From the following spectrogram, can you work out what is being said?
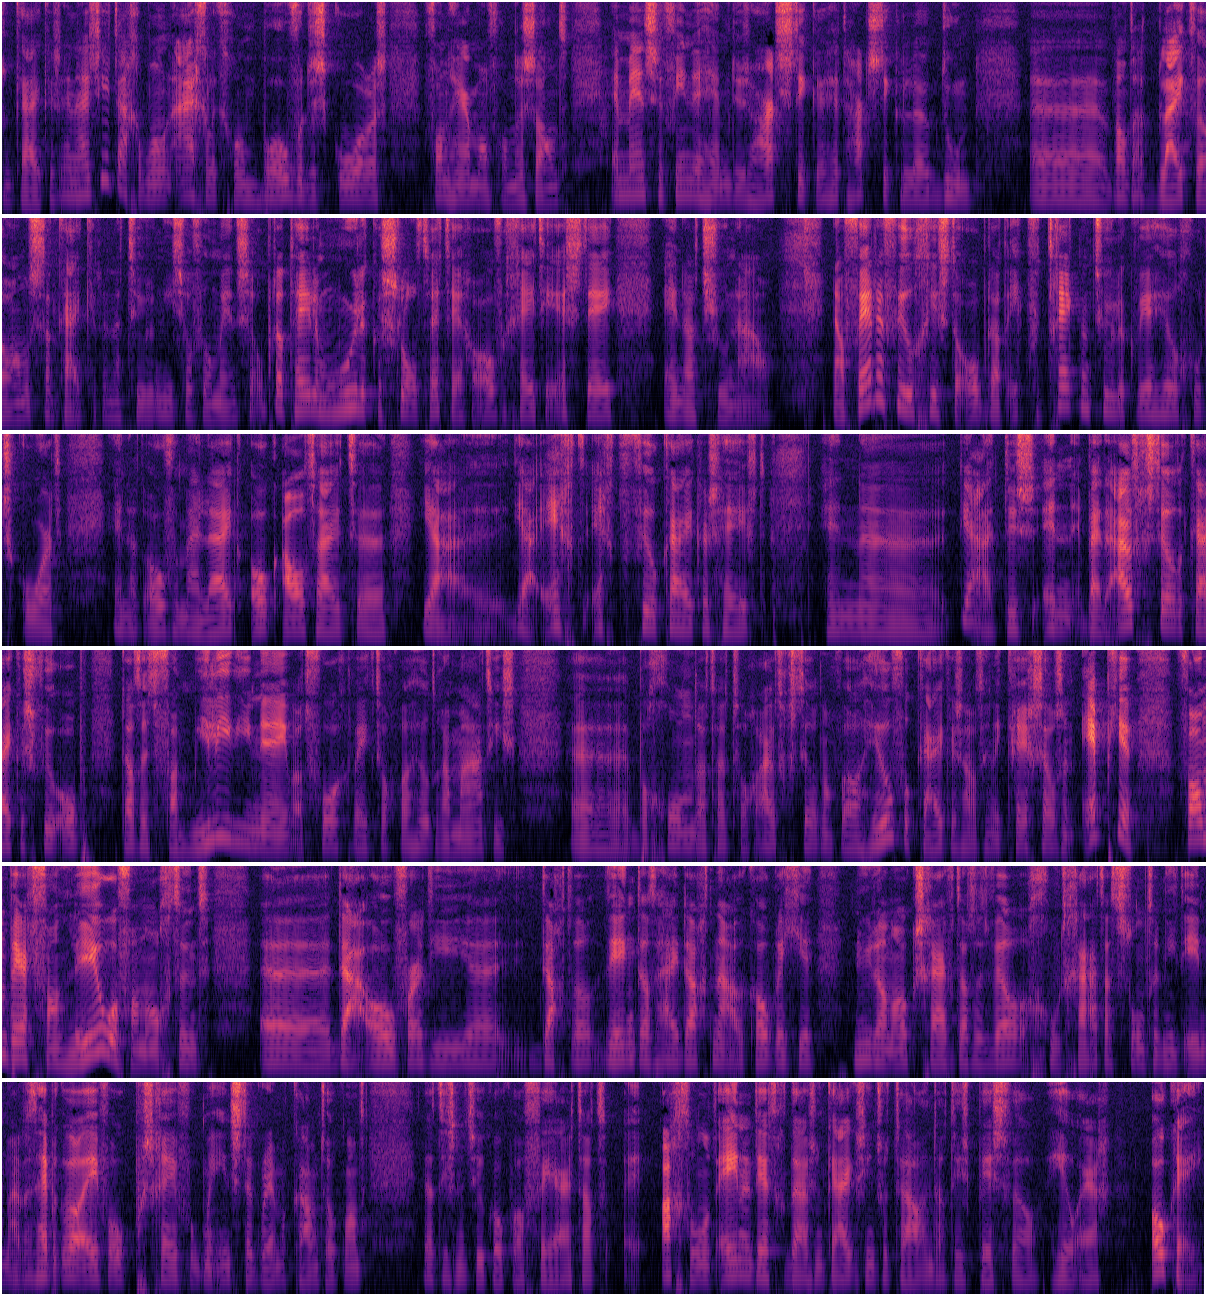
871.000 kijkers. En hij zit daar gewoon eigenlijk gewoon boven de scores van Herman van der Zand. En mensen vinden hem dus hartstikke, het hartstikke leuk doen. Uh, want dat blijkt wel, anders dan kijken er natuurlijk niet zoveel mensen op dat hele moeilijke slot hè, tegenover GTST en dat journaal. Nou, verder viel gisteren op dat ik vertrek natuurlijk weer heel goed scoort. En dat over mijn lijk ook altijd uh, ja, uh, ja, echt, echt veel kijkers heeft. En, uh, ja, dus, en bij de uitgestelde kijkers viel op dat het familiediner, wat vorige week toch wel heel dramatisch begon, dat er toch uitgesteld nog wel heel veel kijkers had. En ik kreeg zelfs een appje van Bert van Leeuwen vanochtend daarover. Die dacht wel, denk dat hij dacht, nou, ik hoop dat je nu dan ook schrijft dat het wel goed gaat. Dat stond er niet in, maar dat heb ik wel even opgeschreven op mijn Instagram-account ook, want dat is natuurlijk ook wel fair. Dat 831.000 kijkers in totaal en dat is best wel heel erg Oké.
